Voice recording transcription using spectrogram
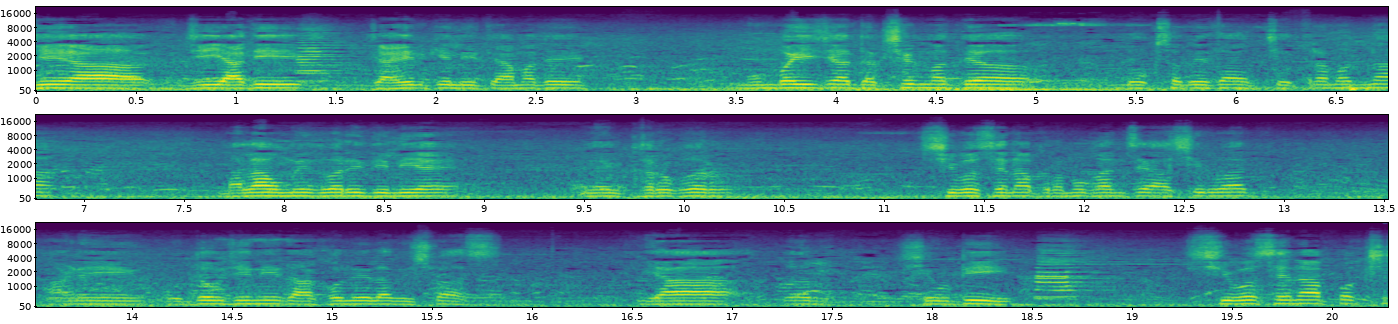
जी जी यादी जाहीर केली त्यामध्ये मुंबईच्या दक्षिण मध्य लोकसभेच्या क्षेत्रामधनं मला उमेदवारी दिली आहे. आणि खरोखर शिवसेना प्रमुखांचे आशीर्वाद आणि उद्धवजींनी दाखवलेला विश्वास यावर शेवटी शिवसेना पक्ष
